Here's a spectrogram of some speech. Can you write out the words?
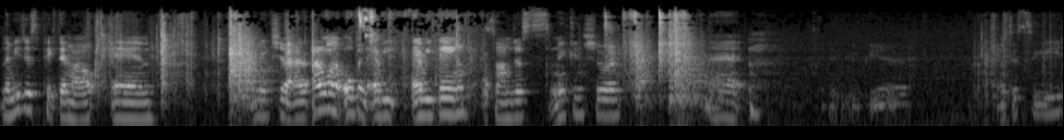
let me just pick them out and make sure. I, I don't want to open every everything so I'm just making sure that to see.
